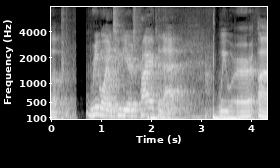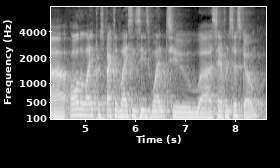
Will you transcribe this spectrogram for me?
Well, p- rewind two years prior to that, we were, uh, all the li- prospective licensees went to uh, San Francisco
